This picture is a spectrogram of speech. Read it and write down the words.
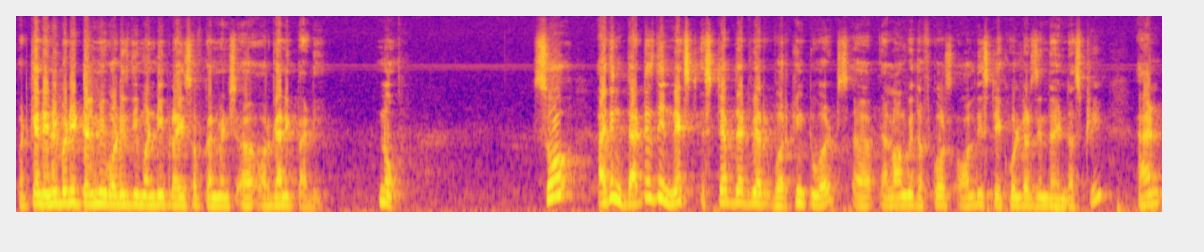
But can anybody tell me what is the mandi price of uh, organic paddy? No. So I think that is the next step that we are working towards, uh, along with, of course, all the stakeholders in the industry, and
